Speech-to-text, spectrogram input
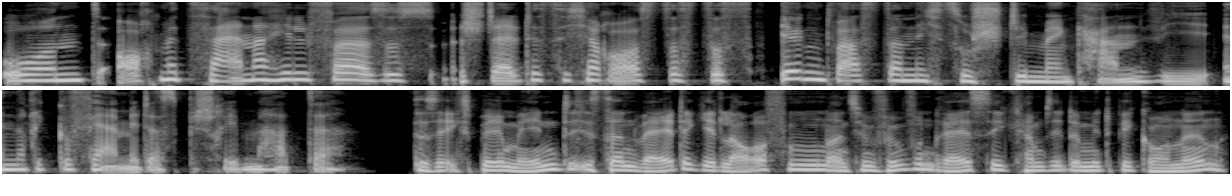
Und auch mit seiner Hilfe, also es stellte sich heraus, dass das irgendwas da nicht so stimmen kann, wie Enrico Fermi das beschrieben hatte. Das Experiment ist dann weitergelaufen. 1935 haben sie damit begonnen.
